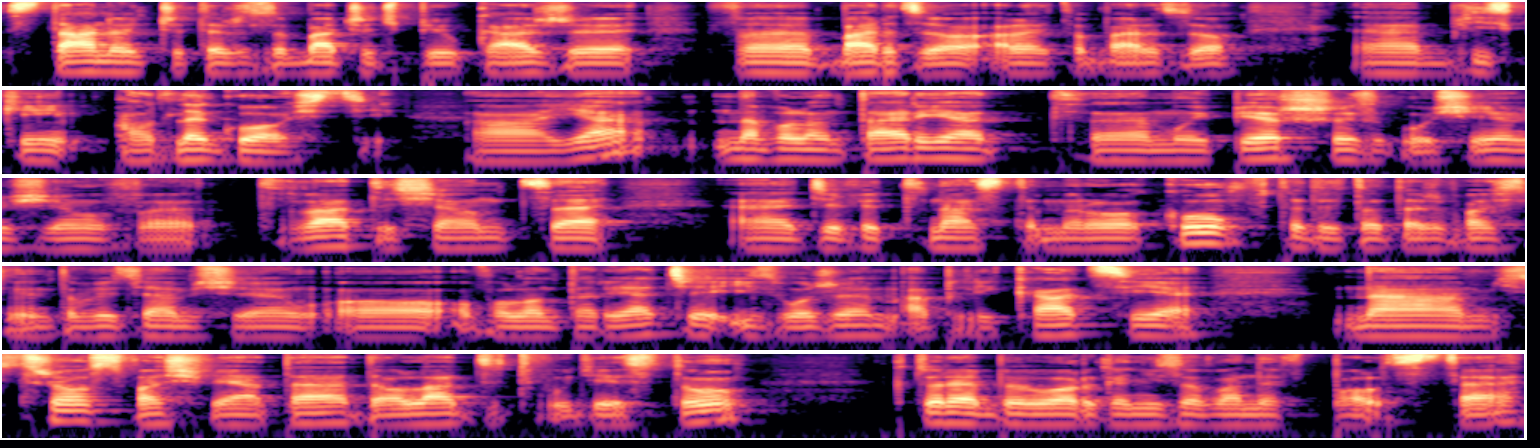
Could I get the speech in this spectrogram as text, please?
stanąć czy też zobaczyć piłkarzy w bardzo, ale to bardzo bliskiej odległości. Ja na wolontariat e, mój pierwszy zgłosiłem się w 2019 roku. Wtedy to też właśnie dowiedziałem się o, o wolontariacie i złożyłem aplikację na Mistrzostwa Świata do lat 20, które były organizowane w Polsce,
